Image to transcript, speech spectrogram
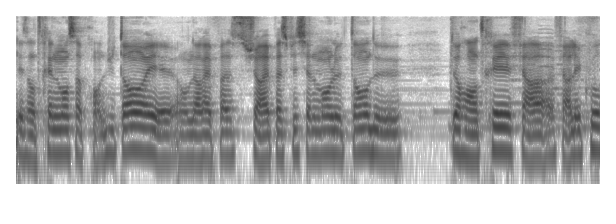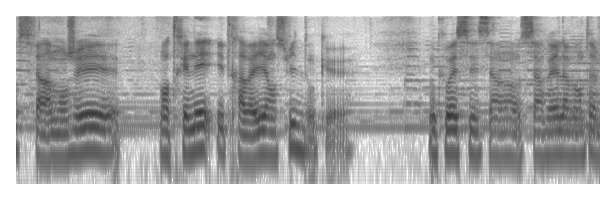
les entraînements ça prend du temps et on n'aurait pas, j'aurais pas spécialement le temps de, de, rentrer, faire, faire les courses, faire à manger, m'entraîner et travailler ensuite. Donc, donc ouais, c'est un, un, réel avantage.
